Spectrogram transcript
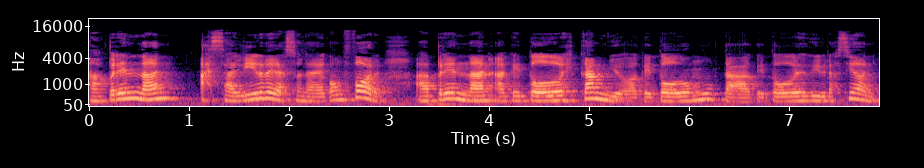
aprendan a salir de la zona de confort, aprendan a que todo es cambio, a que todo muta, a que todo es vibración,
